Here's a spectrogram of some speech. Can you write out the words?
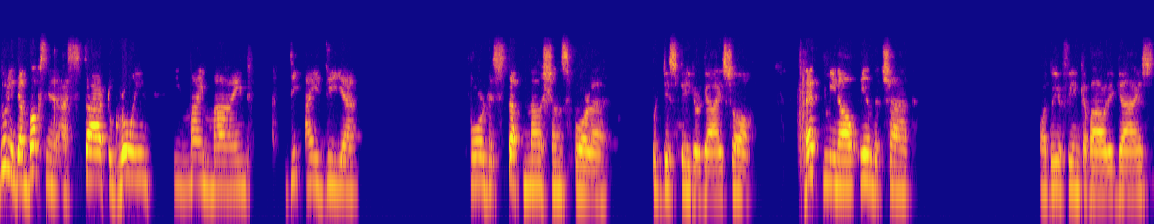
during the unboxing, I start to growing in my mind the idea for the stop motions for uh, with this figure, guys. So let me know in the chat what do you think about it, guys?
